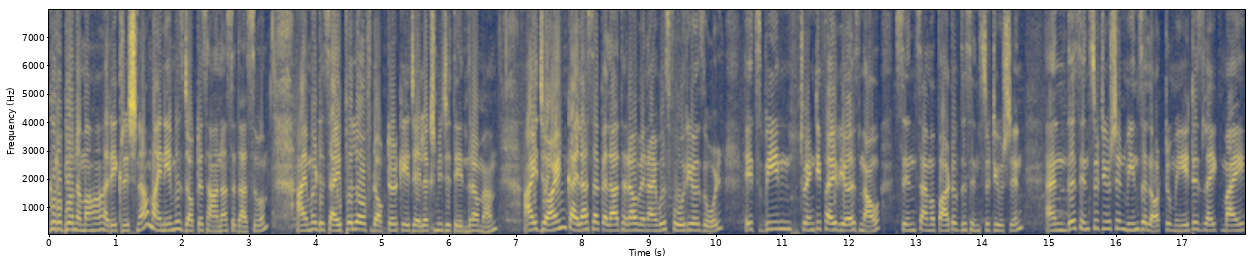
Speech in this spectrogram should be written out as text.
Gurubhyo Namaha Hare Krishna. My name is Dr. Sahana Sadasivam. I am a disciple of Dr. K. Jayalakshmi Jitendra ma'am. I joined Kailasa Kaladhara when I was 4 years old. It's been 25 years now since I'm a part of this institution and this institution means a lot to me. It is like my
